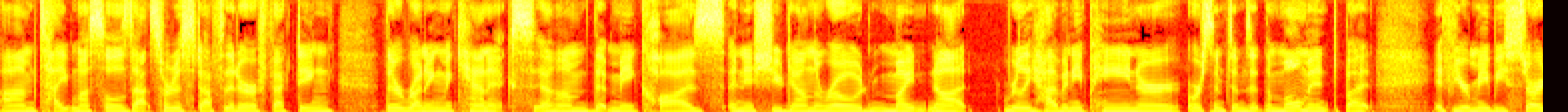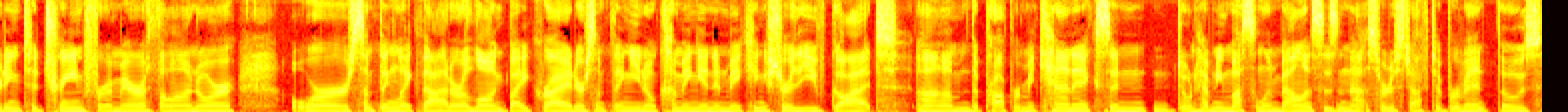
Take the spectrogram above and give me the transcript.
um, tight muscles, that sort of stuff that are affecting their running mechanics um, that may cause an issue down the road, might not really have any pain or, or symptoms at the moment but if you're maybe starting to train for a marathon or or something like that or a long bike ride or something you know coming in and making sure that you've got um, the proper mechanics and don't have any muscle imbalances and that sort of stuff to prevent those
